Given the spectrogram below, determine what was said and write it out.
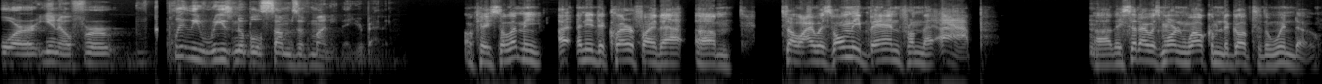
or you know for completely reasonable sums of money that you're betting. Okay, so let me. I, I need to clarify that. Um, so I was only banned from the app. Uh, they said I was more than welcome to go up to the window,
